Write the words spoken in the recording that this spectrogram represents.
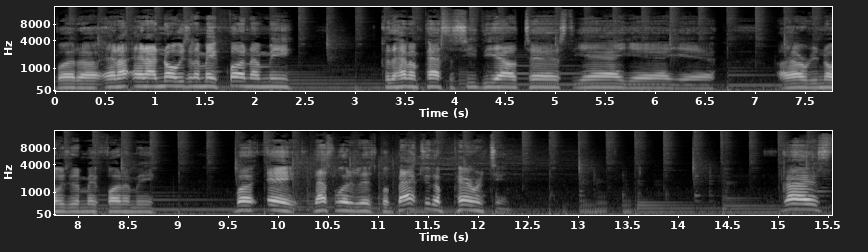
But uh, and I and I know he's gonna make fun of me because I haven't passed the CDL test. Yeah, yeah, yeah. I already know he's gonna make fun of me. But hey, that's what it is. But back to the parenting, guys,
